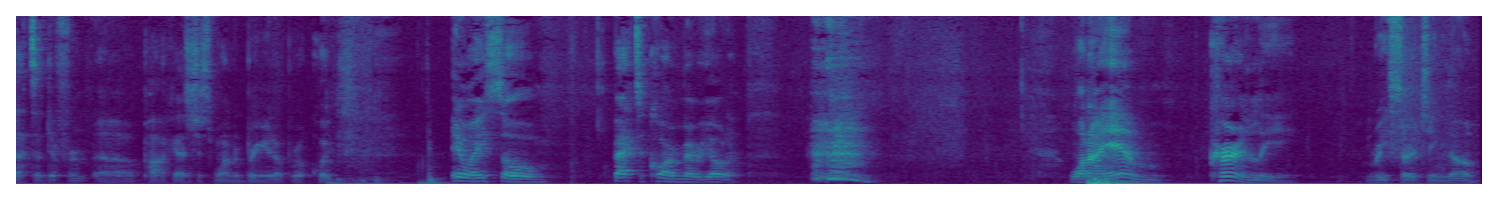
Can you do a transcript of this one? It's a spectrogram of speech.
that's a different uh, podcast. Just wanted to bring it up real quick. Anyway, so back to Carr Mariota. what I am currently researching, though,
